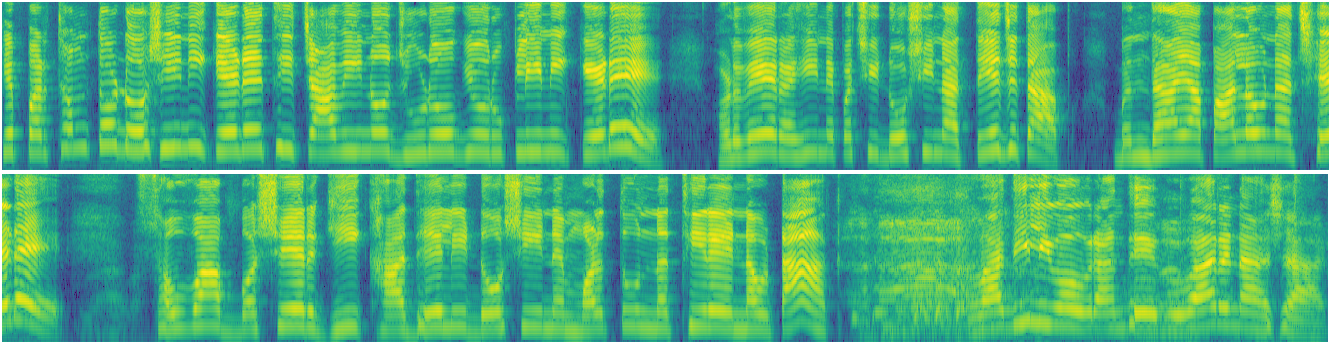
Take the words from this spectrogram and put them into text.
કે પ્રથમ તો ડોશીની કેડેથી ચાવીનો જુડો ગયો રૂપલીની કેડે હળવે રહીને પછી ડોશીના તેજ તાપ બંધાયા પાલવના છેડે. સવા બશેર ઘી ખાધેલી ડોશીને મળતું નથી રે નવટાંક. વાદી લીવો રાંધે ગુવારના શાક.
